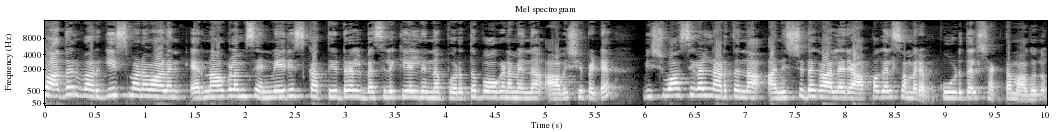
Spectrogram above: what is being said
Father Varghese Manavalan Ernakulam saint Mary's cathedral ബസിലിക്കയിൽ നിന്ന് പുറത്തു പോകണമെന്ന് ആവശ്യപ്പെട്ട് വിശ്വാസികൾ നടത്തുന്ന അനിശ്ചിതകാല രാപ്പകൽ സമരം കൂടുതൽ ശക്തമാകുന്നു.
